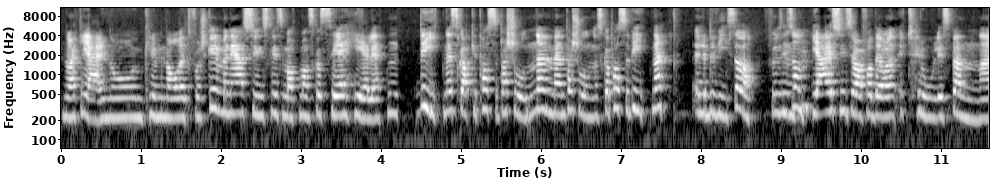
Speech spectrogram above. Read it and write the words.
Nå er ikke jeg noen kriminaletterforsker, men jeg synes liksom at man skal se helheten. Bitene skal ikke passe personene, men personene skal passe bitene. Eller beviset, da, for å si det sånn. Jeg synes i hvert fall det var en utrolig spennende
